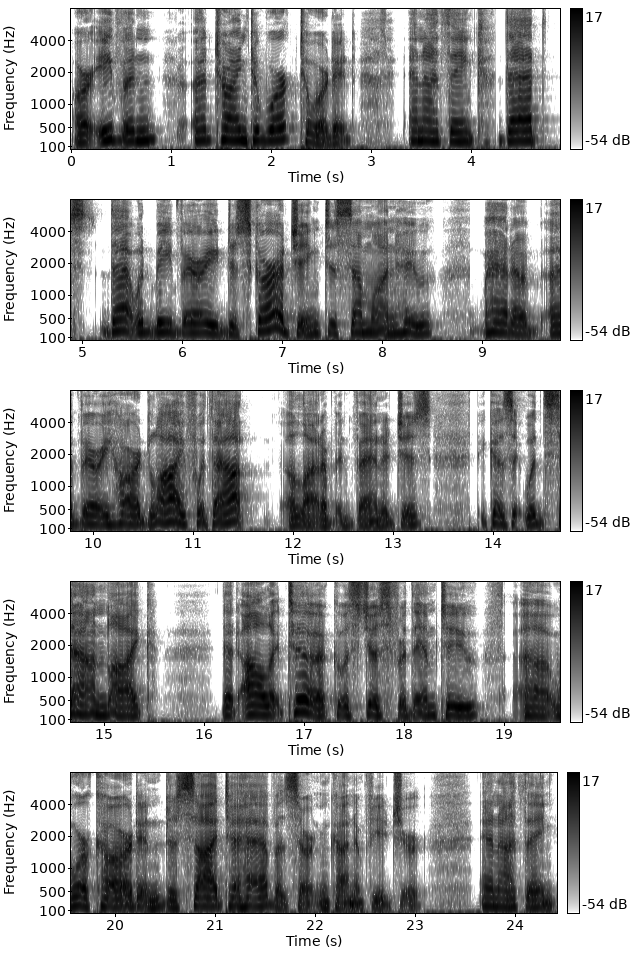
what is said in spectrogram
or even uh, trying to work toward it. And I think that that would be very discouraging to someone who had a, a very hard life without a lot of advantages because it would sound like that all it took was just for them to uh, work hard and decide to have a certain kind of future. And I think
